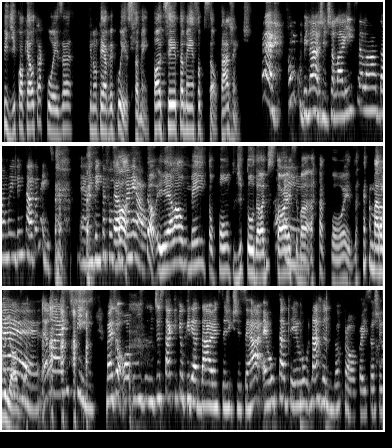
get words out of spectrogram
pedir qualquer outra coisa que não tem a ver com isso também. Pode ser também essa opção, tá, gente? É, vamos combinar, gente. A Laís, ela dá uma inventada mesmo. Ela inventa fofoca ela, real. Não, e ela aumenta o ponto de tudo, ela distorce é. uma coisa. Maravilhosa. É, ela, enfim. Mas ó, um destaque que eu queria dar antes da gente encerrar é o Tadeu narrando a prova. Isso eu achei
